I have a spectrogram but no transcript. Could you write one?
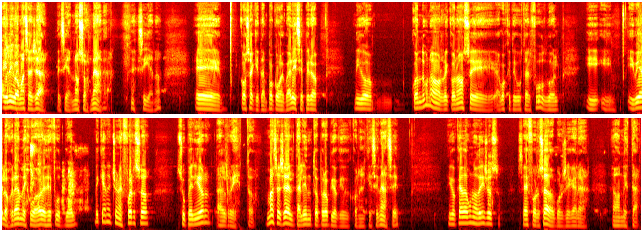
él iba más allá, decía, no sos nada, decía, ¿no? Eh, cosa que tampoco me parece, pero digo, cuando uno reconoce, a vos que te gusta el fútbol, y, y, ve a los grandes jugadores de fútbol, ve que han hecho un esfuerzo superior al resto, más allá del talento propio que, con el que se nace, digo, cada uno de ellos se ha esforzado por llegar a, a dónde está.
